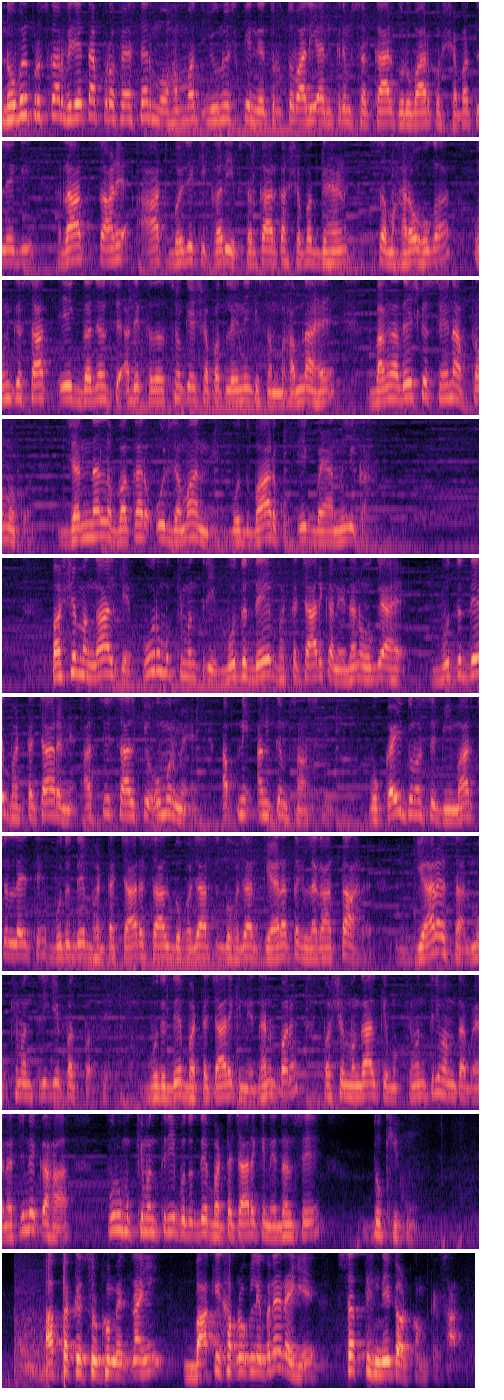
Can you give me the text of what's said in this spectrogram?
नोबेल पुरस्कार विजेता प्रोफेसर मोहम्मद यूनुस के नेतृत्व वाली अंतरिम सरकार गुरुवार को शपथ लेगी। रात साढ़े आठ बजे के करीब सरकार का शपथ ग्रहण समारोह होगा। उनके साथ एक दर्जन से अधिक सदस्यों के शपथ लेने की संभावना है। बांग्लादेश के सेना प्रमुख जनरल वकर उज जमान ने बुधवार को एक बयान में ये कहा। पश्चिम बंगाल के पूर्व मुख्यमंत्री बुद्धदेव भट्टाचार्य का निधन हो गया है। बुद्धदेव भट्टाचार्य ने 80 साल की उम्र में अपनी अंतिम सांस ली। वो कई दिनों से बीमार चल रहे थे। बुद्धदेव भट्टाचार्य साल 2000 से 2011 तक लगातार 11 साल मुख्यमंत्री के पद पर थे। बुद्धदेव भट्टाचार्य के निधन पर पश्चिम बंगाल के मुख्यमंत्री ममता बनर्जी ने कहा, पूर्व मुख्यमंत्री बुद्धदेव भट्टाचार्य के निधन से दुखी हूँ। अब तक के सुर्खों में इतना ही। बाकी खबरों के लिए बने रहिए सत्य हिंदी डॉट कॉम के साथ।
